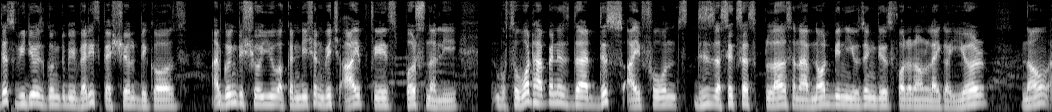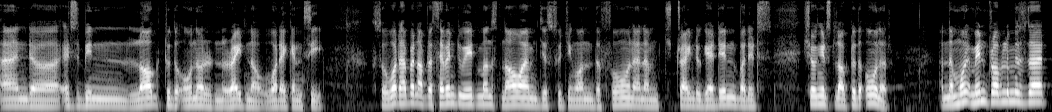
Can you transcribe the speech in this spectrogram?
This video is going to be very special because I'm going to show you a condition which I faced personally. So what happened is that this iPhone, this is a 6s Plus and I have not been using this for around like a year now and uh, it's been locked to the owner right now what I can see. So what happened after 7 to 8 months now I'm just switching on the phone and I'm trying to get in but it's showing it's locked to the owner. And the main problem is that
